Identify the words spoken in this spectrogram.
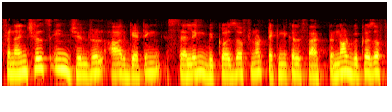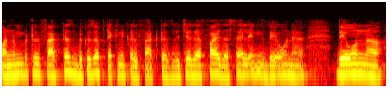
financials in general are getting selling because of not technical factor, not because of fundamental factors, because of technical factors, which is FI, the selling, they own a, they own a,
